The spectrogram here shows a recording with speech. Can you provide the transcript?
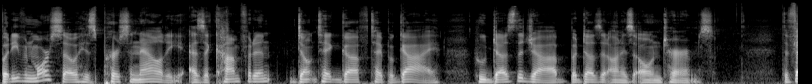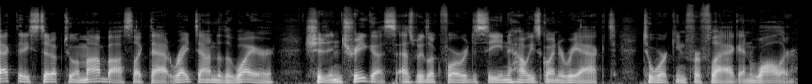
but even more so his personality as a confident, don't take guff type of guy who does the job but does it on his own terms. The fact that he stood up to a mob boss like that right down to the wire should intrigue us as we look forward to seeing how he's going to react to working for Flag and Waller.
